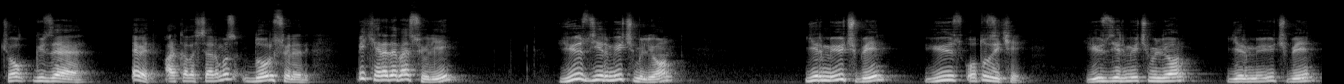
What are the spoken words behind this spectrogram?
Çok güzel. Evet, arkadaşlarımız doğru söyledi. Bir kere de ben söyleyeyim. 123 milyon 23 bin 132. 123 milyon 23 bin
